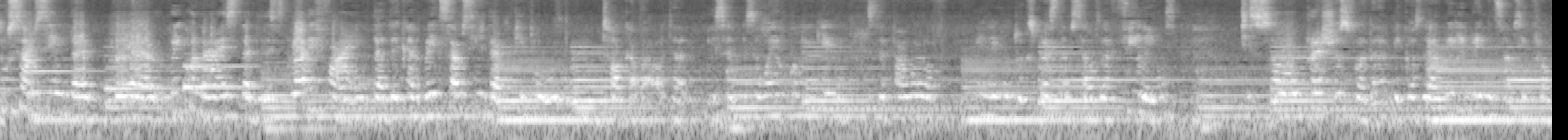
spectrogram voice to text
Do something that they are recognized, that is gratifying, that they can bring something that people will talk about. And it's, a, it's a way of communicating. It's the power of being able to express themselves, their feelings. It is so precious for them because they are really bringing something from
